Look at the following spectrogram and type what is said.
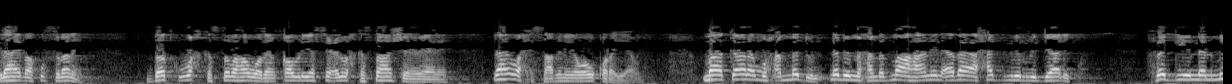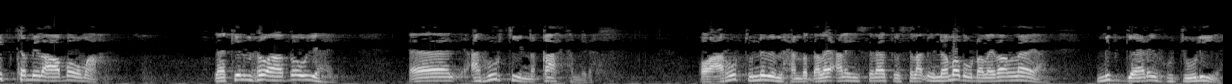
ilaahay baa ku filane dadku wax kastaba ha wadeen qowl iyo ficil wax kasta ha sheegeene ilaahay waa xisaabinaya waa u qoraya maa kaana muxamadun nebi maxamed ma ahaanin abaa axadin min rijaalikum. Raggiinan mid ka mida aabbow maaha laakiin muxuu aabbo u yahay caruurtiina qaar ka mid a. Oo caruurtu nebi maxamed dhalay calayhi salaatu wasalaam inamaduu dhalay baan leeyahay mid gaadhay rujuuliya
